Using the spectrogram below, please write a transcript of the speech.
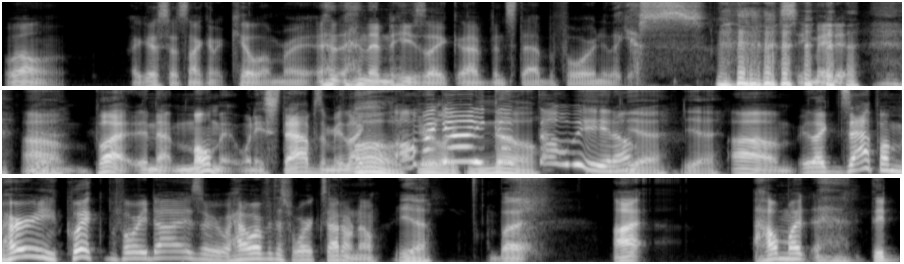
well, I guess that's not gonna kill him, right? And, and then he's like, I've been stabbed before, and you're like, yes. he made it. Yeah. Um, but in that moment when he stabs him, you're like, Oh, oh, my you're like, god, he no. killed Tobey, you know? yeah yeah Um, you're like zap him, hurry, quick before he dies, or however this works. I don't know, yeah but I, how much did?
